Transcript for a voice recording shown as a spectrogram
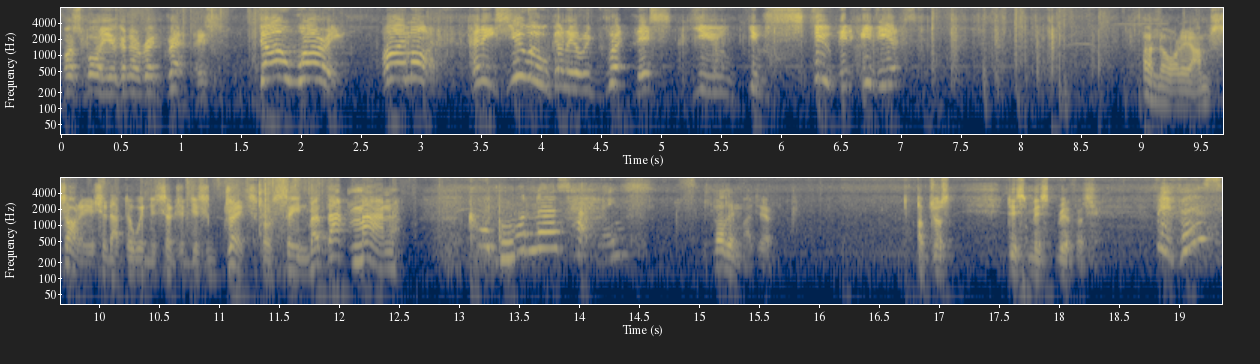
What's more, you're going to regret this. Don't worry. I'm off. And it's you who are going to regret this, you, you stupid idiots. Honoria, I'm sorry you should have to witness such a disgraceful scene, but that man... Gordon, what on earth's happening? Nothing, my dear. I've just dismissed Rivers. Rivers?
